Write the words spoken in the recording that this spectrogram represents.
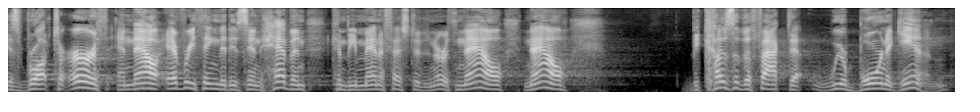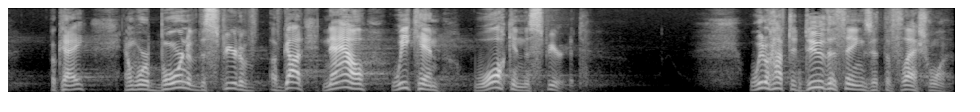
is brought to earth, and now everything that is in heaven can be manifested in earth. Now, now, because of the fact that we're born again, okay, and we're born of the Spirit of, of God, now we can walk in the Spirit. We don't have to do the things that the flesh wants.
